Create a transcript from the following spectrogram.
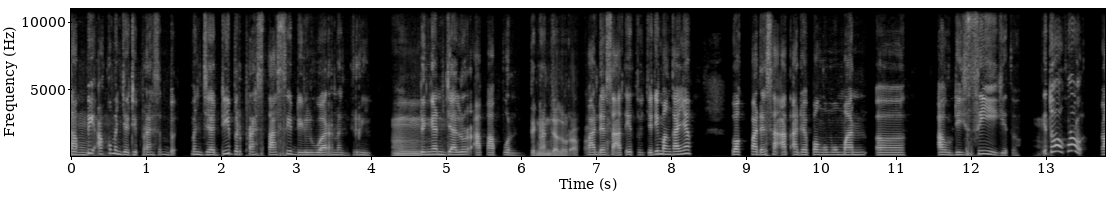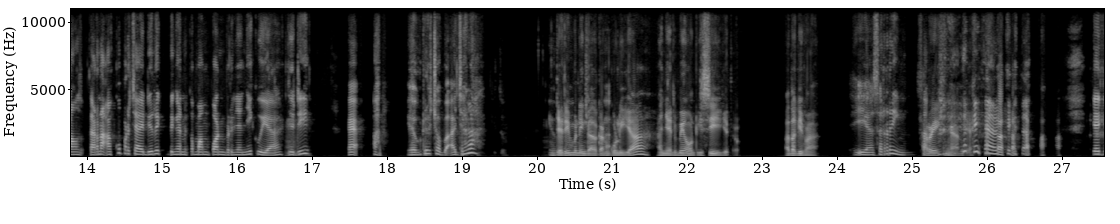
tapi aku Hmm, menjadi pres- menjadi berprestasi di luar negeri hmm, dengan jalur apa pun dengan jalur apa? pada saat itu. Jadi makanya waktu pada saat ada pengumuman eh, audisi gitu. Mhm. Itu aku lang karena aku percaya diri dengan kemampuan bernyanyiku ya. Jadi Mhm. kayak, "Ah, ya udah coba aja lah," gitu. Ya Jadi aku meninggalkan coba. kuliah hanya demi audisi gitu? Atau gimana? Iya sering, Sering kan ya? iya iya. Kayak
